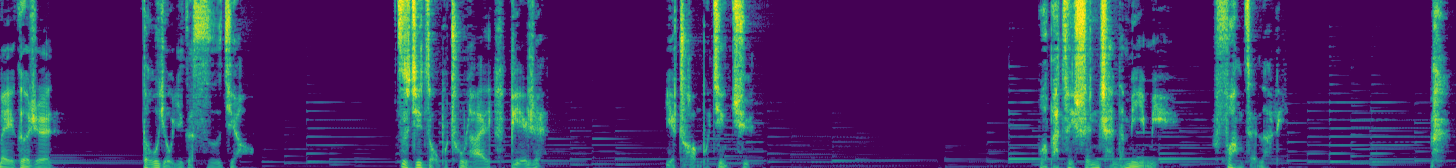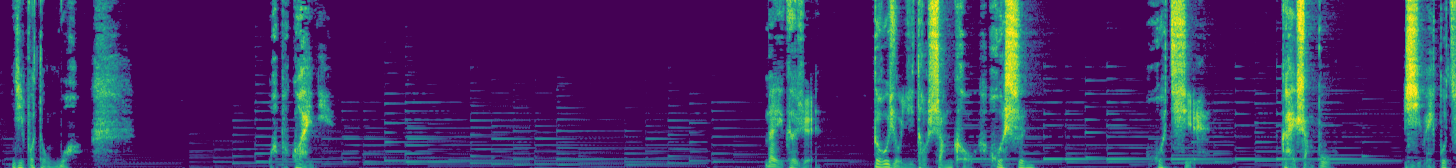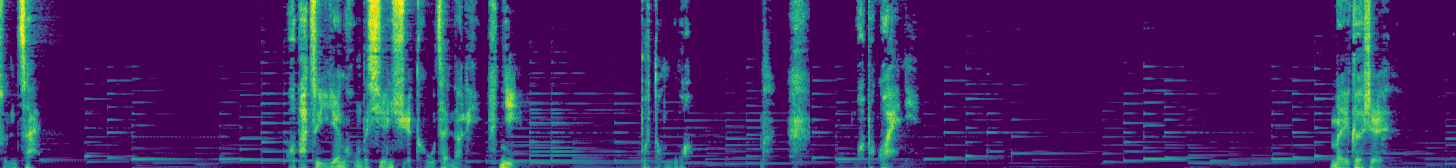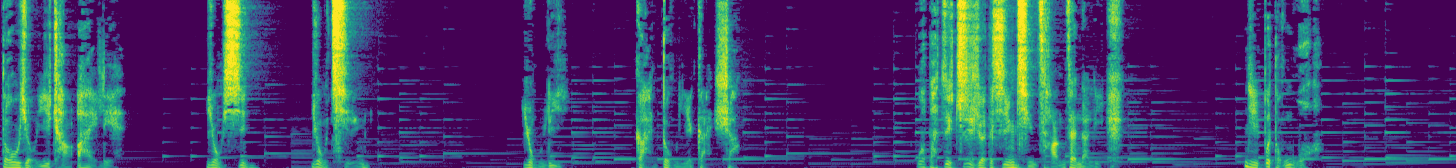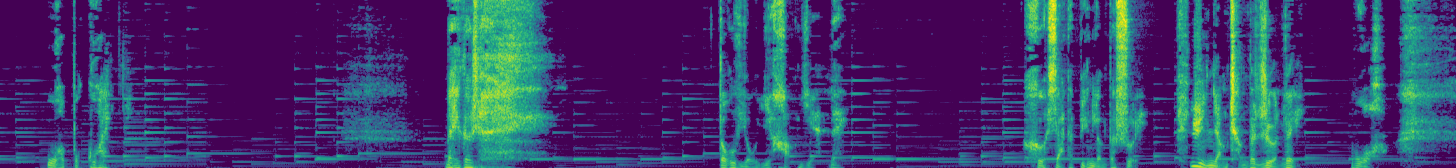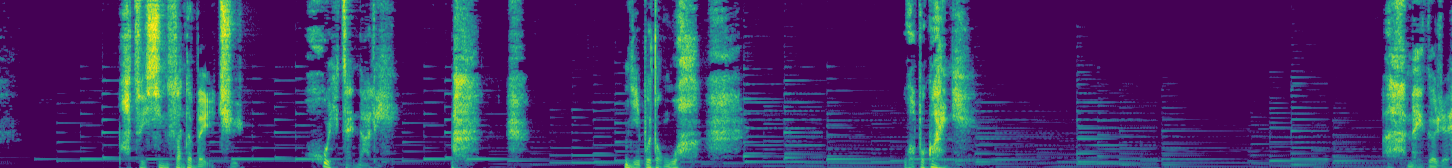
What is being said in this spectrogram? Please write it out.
每个人都有一个死角，自己走不出来，别人也闯不进去。我把最深沉的秘密放在那里，你不懂我，我不怪你。每个人都有一道伤口，或深或浅，盖上布，以为不存在。我把最嫣红的鲜血涂在那里，你不懂我，我不怪你。每个人都有一场爱恋，用心，用情，用力，感动也感伤。我把最炙热的心情藏在那里。你不懂我，我不怪你。每个人都有一行眼泪，喝下的冰冷的水，酝酿成的热泪，我把最心酸的委屈汇在那里。你不懂我。我不怪你。啊，每个人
